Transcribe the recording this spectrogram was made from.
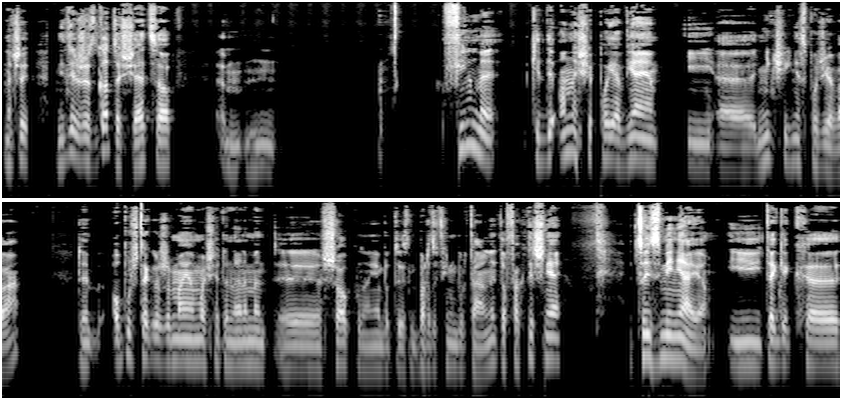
znaczy nie tyle, że zgodzę się, co um, filmy, kiedy one się pojawiają i e, nikt się ich nie spodziewa, to oprócz tego, że mają właśnie ten element e, szoku, no nie, bo to jest bardzo film brutalny, to faktycznie coś zmieniają. I tak jak e,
